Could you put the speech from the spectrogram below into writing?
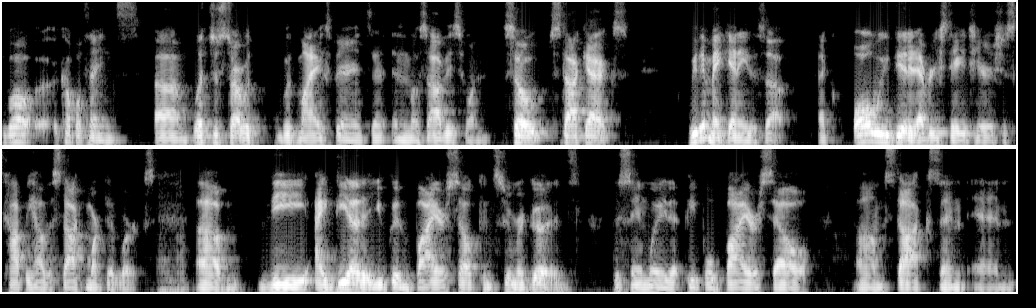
well, a couple things. Um, let's just start with with my experience and, and the most obvious one. So StockX, we didn't make any of this up. Like all we did at every stage here is just copy how the stock market works. Um, the idea that you could buy or sell consumer goods the same way that people buy or sell um, stocks and and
